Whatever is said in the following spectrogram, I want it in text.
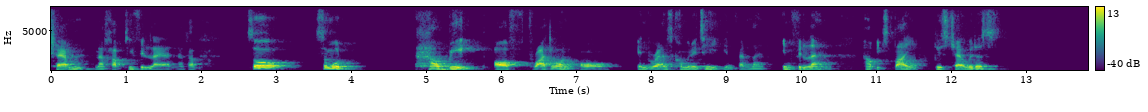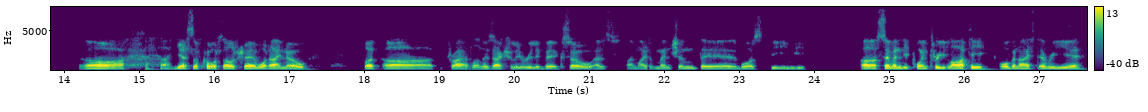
Champ นะครับที่ฟินแลนด์นะครับ so สมุด how big of triathlon or endurance community in Finland in Finland how it's like please share with us Uh, yes, of course, I'll share what I know. But uh, triathlon is actually really big. So, as I might have mentioned, there was the uh, 70.3 Lahti organized every year.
